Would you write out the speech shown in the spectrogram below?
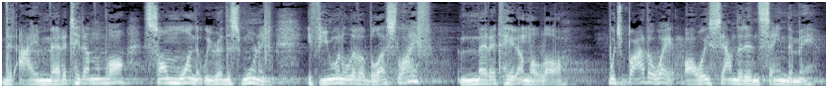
that I meditate on the law. Psalm 1 that we read this morning. If you want to live a blessed life, meditate on the law. Which, by the way, always sounded insane to me.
